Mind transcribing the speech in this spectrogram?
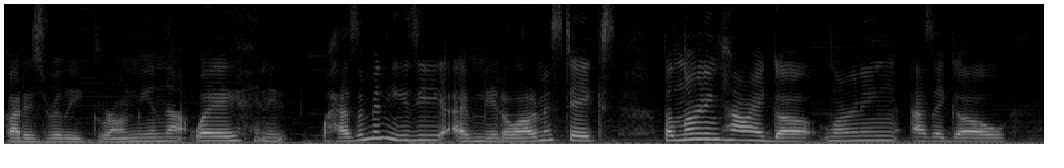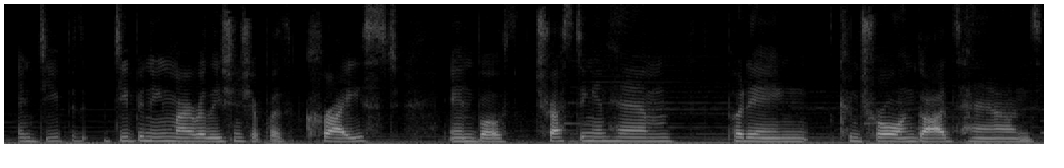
God has really grown me in that way. And it hasn't been easy. I've made a lot of mistakes, but learning how I go, learning as I go, and deep, deepening my relationship with Christ and both trusting in Him, putting control in God's hands,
